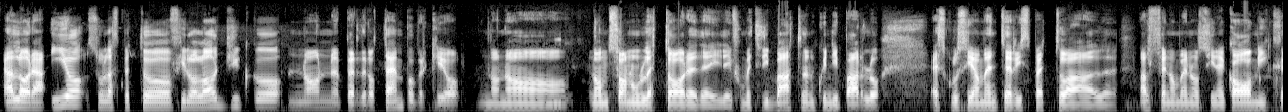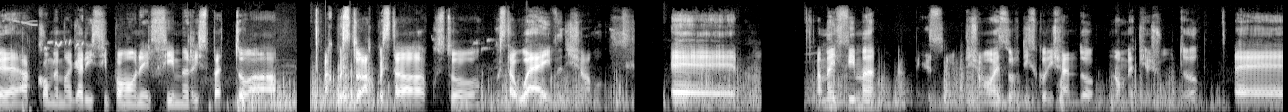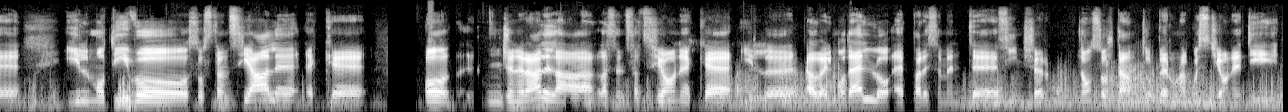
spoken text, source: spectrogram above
Allora, io sull'aspetto filologico non perderò tempo perché io non, ho, non sono un lettore dei, dei, fumetti di Batman, quindi parlo esclusivamente rispetto al, al fenomeno cinecomic a come magari si pone il film rispetto a, a, questo, a questa, questo, questa wave, diciamo. E a me il film, diciamo, esordisco dicendo non mi è piaciuto. E il motivo sostanziale è che ho in generale la, la sensazione che il, allora, il, modello è palesemente Fincher, non soltanto per una questione di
